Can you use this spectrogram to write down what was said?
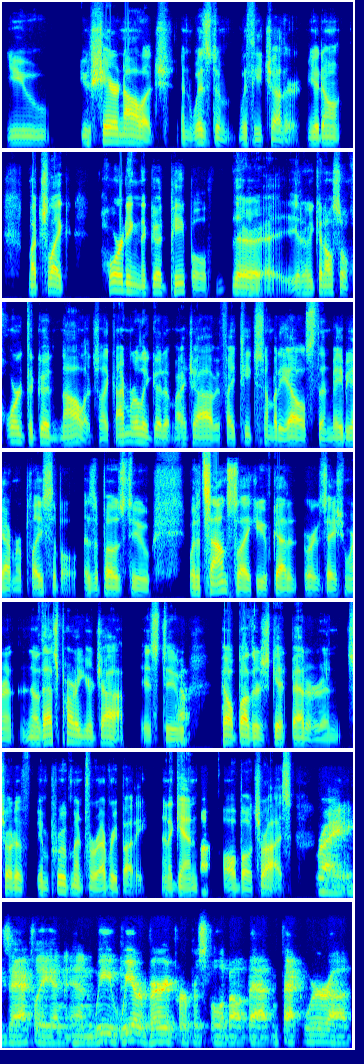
you you share knowledge and wisdom with each other. You don't much like hoarding the good people there you know you can also hoard the good knowledge. Like i'm really good at my job. If i teach somebody else then maybe i'm replaceable as opposed to what it sounds like you've got an organization where no that's part of your job is to yeah. help others get better and sort of improvement for everybody. And again uh, all boats rise. Right, exactly, and and we we are very purposeful about that. In fact, we're uh,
